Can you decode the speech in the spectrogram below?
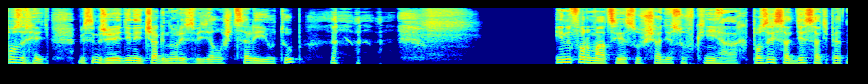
pozrieť. Myslím, že jediný Chuck Norris videl už celý YouTube. Informácie sú všade, sú v knihách. Pozri sa 10-15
